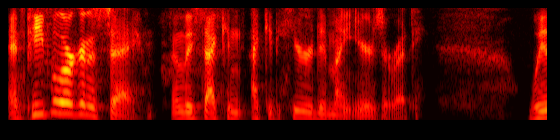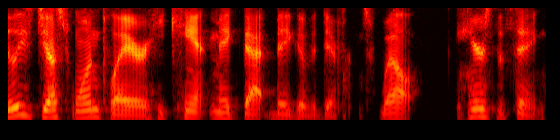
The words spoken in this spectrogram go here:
And people are going to say, at least I can I can hear it in my ears already. Willie's just one player. He can't make that big of a difference. Well, here's the thing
